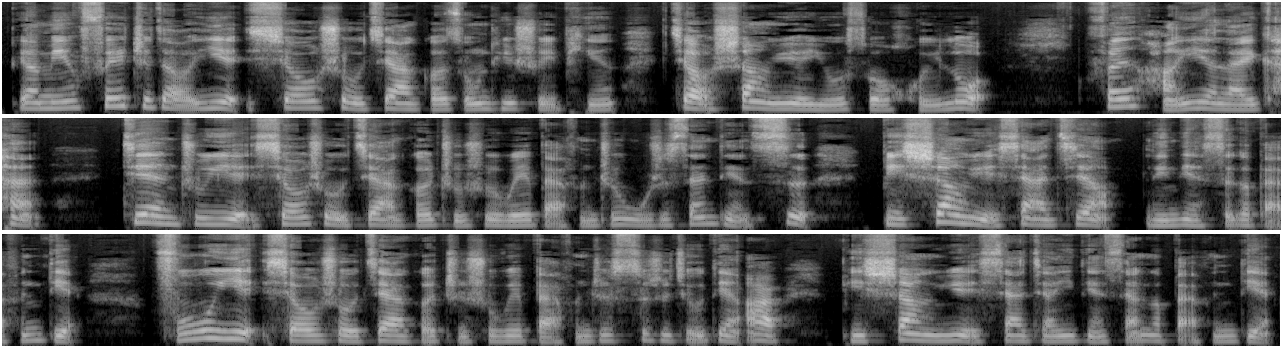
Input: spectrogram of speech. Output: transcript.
表明非制造业销售价格总体水平较上月有所回落。分行业来看。建筑业销售价格指数为百分之五十三点四，比上月下降零点四个百分点。服务业销售价格指数为百分之四十九点二，比上月下降一点三个百分点。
